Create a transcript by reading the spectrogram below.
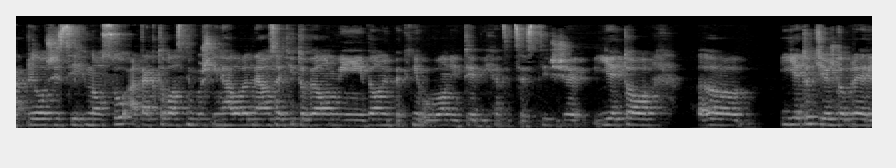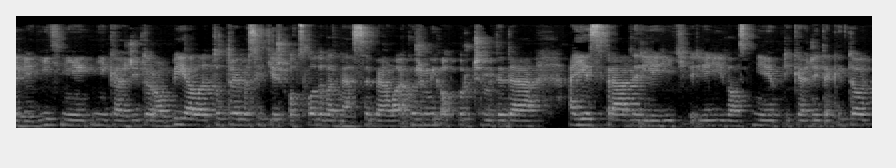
a priložíš si ich nosu a takto vlastne budeš inhalovať, naozaj ti to veľmi, veľmi pekne uvoľní tie dýchacie cesty, čiže je to, uh, je to tiež dobré riediť, nie, nie každý to robí, ale to treba si tiež odsledovať na sebe, ale akože my odporúčame teda a je správne riediť, riediť vlastne pri každej takéto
